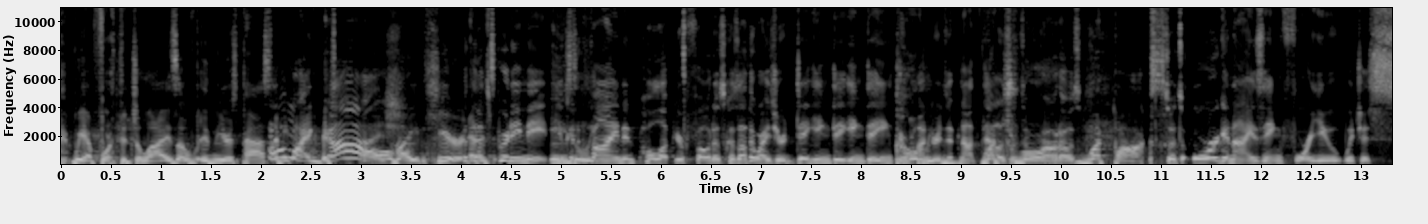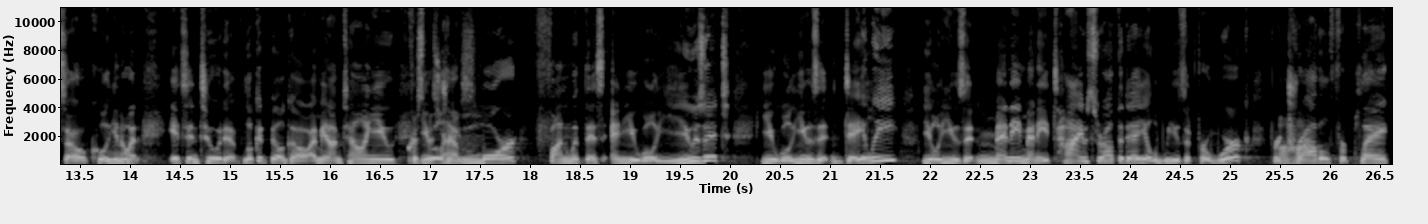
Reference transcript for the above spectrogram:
we have Fourth of July's over in the years past. I Oh mean, my It's all right here. But that's pretty neat. You can find and pull up your photos because otherwise you're digging, digging, digging through Holy- hundreds, if not thousands of photos. What box? So it's organizing for you, which is so cool. You know Mm-hmm. what? It's intuitive. Look at Bill Go. I mean, I'm telling you, Christmas you will have trees. more fun with this and you will use it. You will use it daily. You'll use it many, many times throughout the day. You'll use it for work, for Uh-huh. travel, for play.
